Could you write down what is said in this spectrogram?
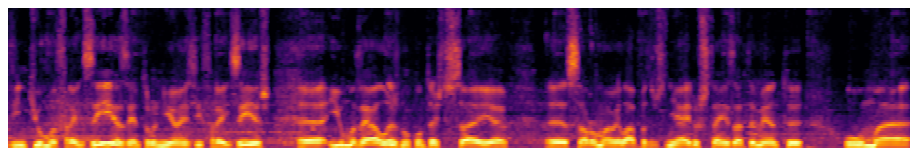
21 eh, freguesias, entre uniões e freguesias, eh, e uma delas, no contexto ceia, eh, São Romão e Lapa dos Dinheiros, tem exatamente uma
